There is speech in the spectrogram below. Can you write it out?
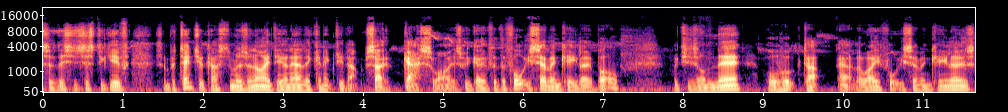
So this is just to give some potential customers an idea on how they're connected up. So gas wise, we go for the 47 kilo bottle, which is on there, all hooked up out of the way, 47 kilos.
